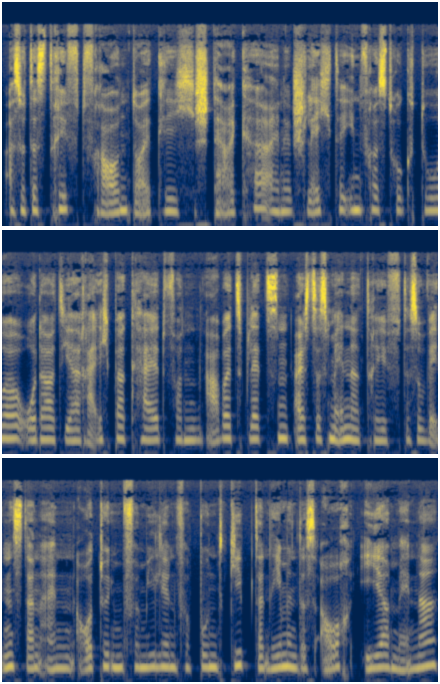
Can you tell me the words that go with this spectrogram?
Also das trifft Frauen Frauen deutlich stärker eine schlechte Infrastruktur oder die Erreichbarkeit von Arbeitsplätzen, als das Männer trifft. Also wenn es dann ein Auto im Familienverbund gibt, dann nehmen das auch eher Männer.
